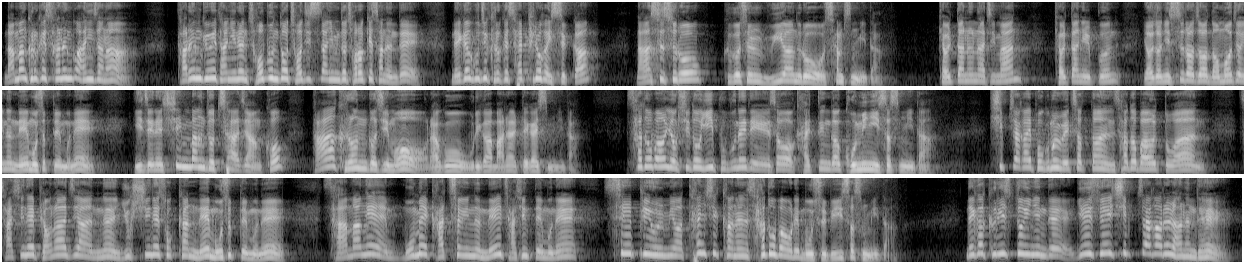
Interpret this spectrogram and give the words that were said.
나만 그렇게 사는 거 아니잖아. 다른 교회 다니는 저분도 저 집사님도 저렇게 사는데 내가 굳이 그렇게 살 필요가 있을까? 나 스스로 그것을 위안으로 삼습니다. 결단은 하지만 결단일 뿐 여전히 쓰러져 넘어져 있는 내 모습 때문에 이제는 실망조차 하지 않고 다 그런 거지 뭐 라고 우리가 말할 때가 있습니다. 사도 바울 역시도 이 부분에 대해서 갈등과 고민이 있었습니다. 십자가의 복음을 외쳤던 사도 바울 또한 자신의 변하지 않는 육신에 속한 내 모습 때문에 사망의 몸에 갇혀 있는 내 자신 때문에 슬피 울며 탄식하는 사도 바울의 모습이 있었습니다. 내가 그리스도인인데 예수의 십자가를 아는데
